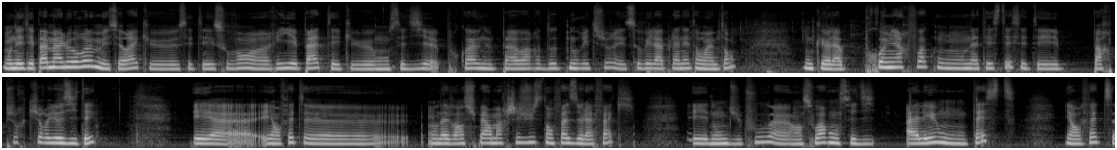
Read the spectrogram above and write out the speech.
on n'était pas malheureux, mais c'est vrai que c'était souvent euh, riz et pâtes. Et qu'on s'est dit, euh, pourquoi ne pas avoir d'autres nourritures et sauver la planète en même temps Donc, euh, la première fois qu'on a testé, c'était par pure curiosité. Et, en fait, on avait un supermarché juste en face de la fac. Et donc, du coup, un soir, on s'est dit, allez, on teste. Et en fait,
